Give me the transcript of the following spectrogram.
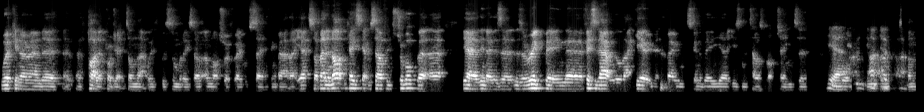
working around a, a, a, pilot project on that with, with somebody. So I'm not sure if we're able to say anything about that yet. So I better not in case I get myself into trouble. But uh, yeah, you know, there's a there's a rig being uh, fitted out with all that gear in it at the moment. It's going to be uh, using the Telos blockchain to. Yeah, I, I,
